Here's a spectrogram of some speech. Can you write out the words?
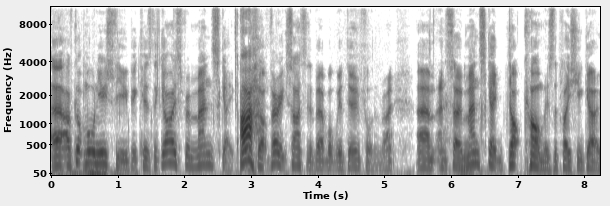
uh, I've got more news for you because the guys from Manscaped Ah. got very excited about what we're doing for them, right? Um, and so, manscaped.com is the place you go,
